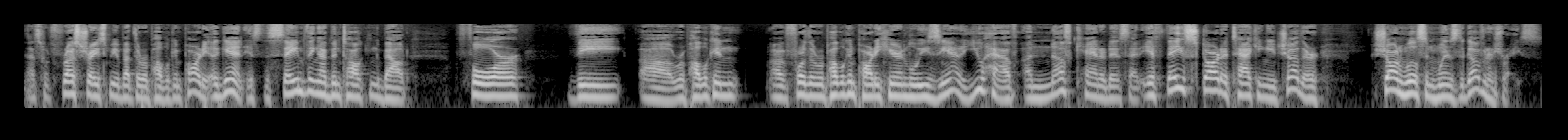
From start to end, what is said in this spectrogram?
That's what frustrates me about the Republican Party. Again, it's the same thing I've been talking about for the uh, Republican uh, for the Republican Party here in Louisiana. You have enough candidates that if they start attacking each other, Shawn Wilson wins the governor's race.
